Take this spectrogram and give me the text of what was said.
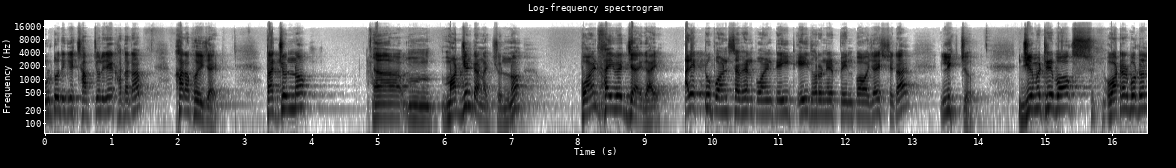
উল্টো দিকে ছাপ চলে যায়, খাতাটা খারাপ হয়ে যায়। তার জন্য মার্জিন টানার জন্য পয়েন্ট ফাইভের জায়গায় আরেকটু পয়েন্ট সেভেন পয়েন্ট এইট এই ধরনের পেন পাওয়া যায়, সেটা লিখছ। জিওমেট্রি বক্স ওয়াটার বোতল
